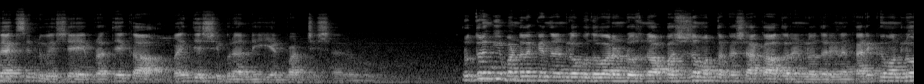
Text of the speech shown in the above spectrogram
వ్యాక్సిన్లు వేసే ప్రత్యేక వైద్య శిబిరాన్ని ఏర్పాటు చేశారు. రుద్రంగి మండల కేంద్రంలో బుధవారం రోజున పశుసంవర్ధక శాఖ ఆధ్వర్యంలో జరిగిన కార్యక్రమంలో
